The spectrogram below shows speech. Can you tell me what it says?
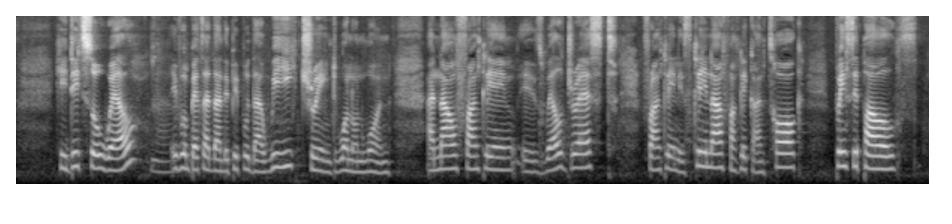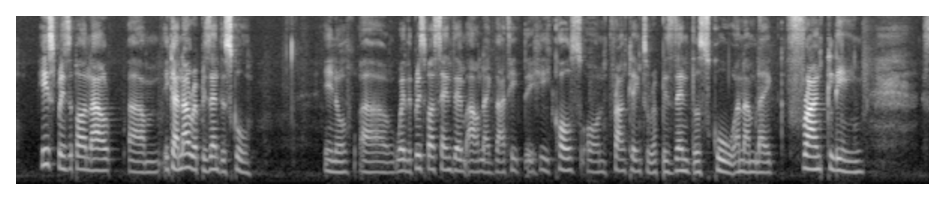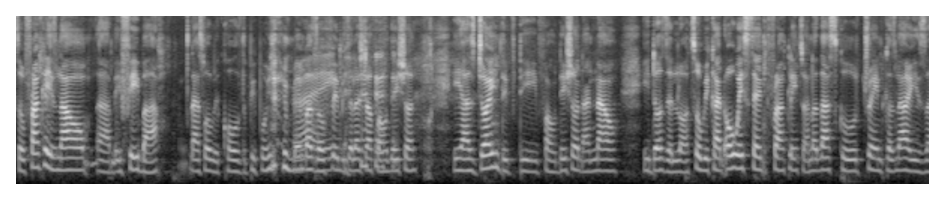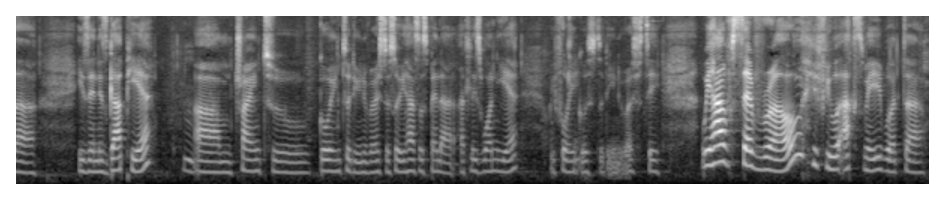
He did so well, even better than the people that we trained one on one. And now Franklin is well dressed. Franklin is cleaner. Franklin can talk. Principals, his principal now, um, he can now represent the school you know, uh, when the principal sends them out like that, he he calls on Franklin to represent the school, and I'm like Franklin. So Franklin is now um, a FABA. That's what we call the people members of. FABE International Foundation. He has joined the, the foundation, and now he does a lot. So we can always send Franklin to another school, train because now he's uh, he's in his gap year, um, trying to go into the university. So he has to spend uh, at least one year before he goes to the university. We have several, if you ask me, but uh,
